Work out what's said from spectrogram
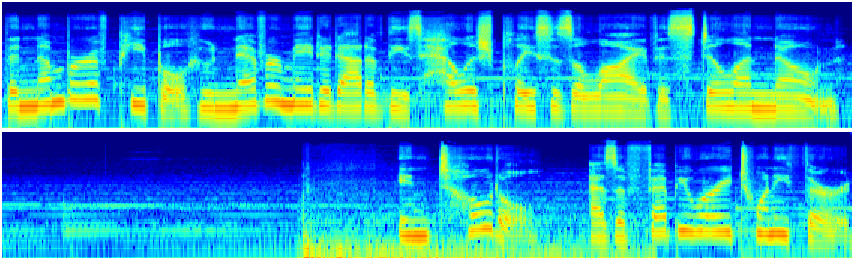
The number of people who never made it out of these hellish places alive is still unknown. In total, as of February 23,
